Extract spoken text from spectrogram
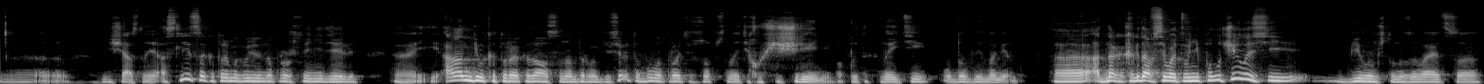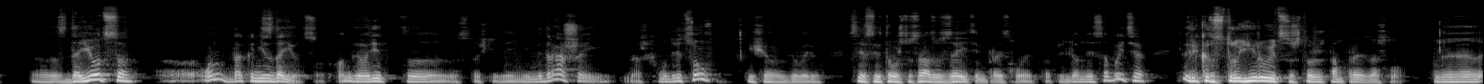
несчастные ослица, о которой мы говорили на прошлой неделе, э, и ангел, который оказался на дороге, все это было против, собственно, этих ухищрений, попыток найти удобный момент. А, однако, когда всего этого не получилось, и Биллом, что называется, э, сдается, он, однако, не сдается. Он говорит с точки зрения Мидраша и наших мудрецов, еще раз говорю, вследствие того, что сразу за этим происходят определенные события, реконструируется, что же там произошло. Э,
